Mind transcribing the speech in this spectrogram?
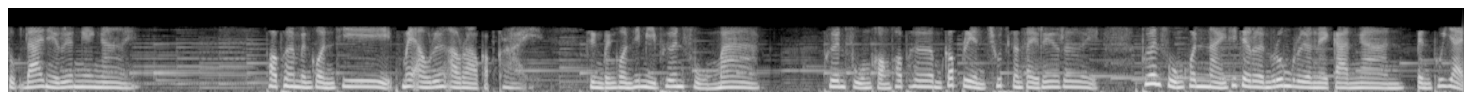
สุขได้ในเรื่องง่าย ๆ พ่อเพิ่มเป็นคนที่ไม่เอาเรื่องเอาราวกับใคร จึงเป็นคนที่มีเพื่อนฝูงมาก เพื่อนฝูงของพ่อเพิ่มก็เปลี่ยนชุดกันไปเรื่อยๆ เพื่อนฝูงคนไหนที่เจริญรุ่งเรืองในการงาน เป็นผู้ใหญ่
